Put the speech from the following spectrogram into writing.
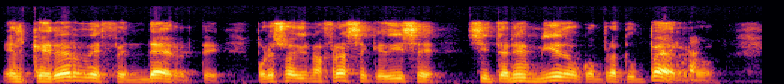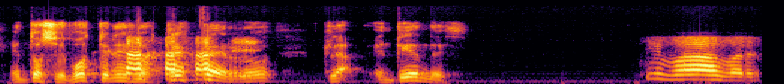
el querer defenderte. Por eso hay una frase que dice, si tenés miedo, cómprate un perro. Entonces vos tenés los tres perros, ¿entiendes? Qué bárbaro.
